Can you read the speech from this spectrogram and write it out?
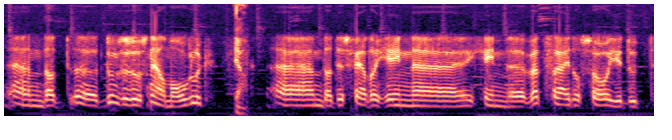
En dat eh, doen ze zo snel mogelijk. Ja. En dat is verder geen, geen wedstrijd of zo. Je doet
